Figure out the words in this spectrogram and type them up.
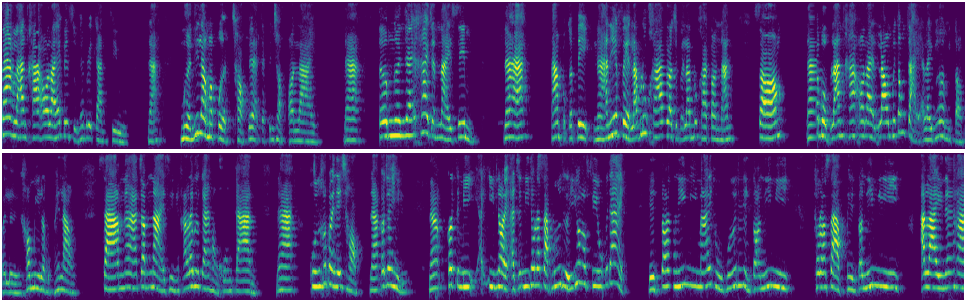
สร้างร้านค้าออนไลน์ให้เป็นศูนย์ให้บริการฟิลนะเหมือนที่เรามาเปิดช็อปเนี่ยแต่เป็นช็อปออนไลน์นะเติมเงินย้ายค่าจำหน่ายซิมนะคะ ตามปกตินะอันนี้เฟสรับลูกค้าเราจะไปรับลูกค้าตอนนั้นสองนะระบบร้านค้าออนไลน์เราไม่ต้องจ่ายอะไรเพิ่มอีกต่อไปเลยเขามีระบบให้เราสามนะคะจำหน่ายสินค้าและบริการของโครงการนะคะคุณเข้าไปในช็อปนะก็จะเห็นนะก็จะมีอีกหน่อยอาจจะมีโทรศัพท์มือถือยี่ห้อฟิลก็ได้ เห็นตอนนี้มีไม้ถูพื้นเห็นตอนนี้มีโทรศัพท์เห็นตอนนี้มีอะไรนะคะ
